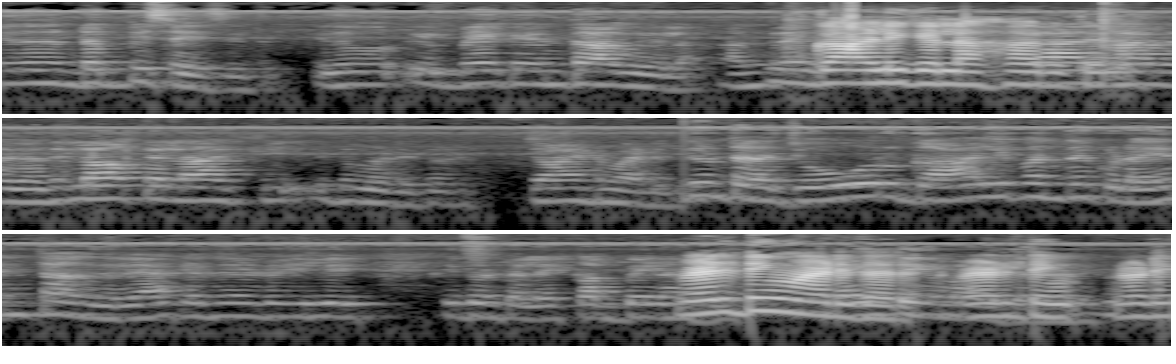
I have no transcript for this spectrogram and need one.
ಇದೊಂದು ಡಬ್ಬಿ ಸೈಜ್ ಇದು. ಇದು ಬೇಗ ಎಂತ ಆಗುದಿಲ್ಲ. ಅಂದ್ರೆ ಗಾಳಿಗೆಲ್ಲ ಹಾರುದಿಲ್ಲ. ಅದು ಲಾಕ್ ಎಲ್ಲ ಹಾಕಿ ಇದು ಮಾಡಿದ್ದು ಜಾಯಿಂಟ್ ಮಾಡಿದ್ದು. ಇದುಂಟಲ್ಲ ಜೋರು ಗಾಳಿ ಬಂದ್ರೆ ಕೂಡ ಎಂತ ಆಗುದಿಲ್ಲ. ಯಾಕಂದ್ರೆ ನೋಡಿ ಇಲ್ಲಿ ಇದುಂಟಲ್ಲ ಈ ಕಬ್ಬಿಣ. ವೆಲ್ಡಿಂಗ್ ಮಾಡಿದ್ದಾರೆ. ವೆಲ್ಡಿಂಗ್ ನೋಡಿ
